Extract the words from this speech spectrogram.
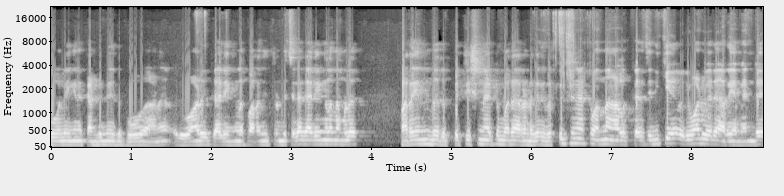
പോലെ ഇങ്ങനെ കണ്ടിന്യൂ ചെയ്ത് പോവുകയാണ്. ഒരുപാട് കാര്യങ്ങൾ പറഞ്ഞിട്ടുണ്ട്. ചില കാര്യങ്ങൾ നമ്മൾ പറയുന്നത് റിപ്പറ്റീഷൻ ആയിട്ടും വരാറുണ്ട്. റിപ്പറ്റീഷൻ ആയിട്ട് വന്ന ആൾക്കാർ എനിക്ക് ഒരുപാട് പേരെ അറിയാം. എന്റെ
